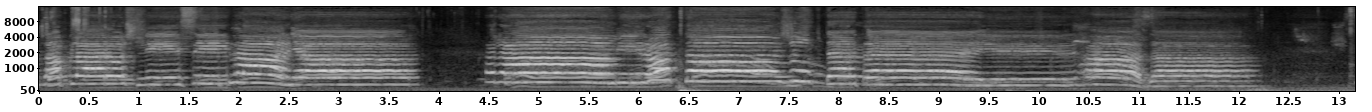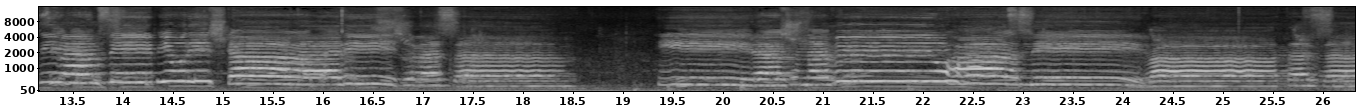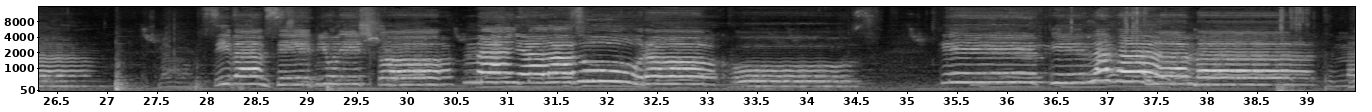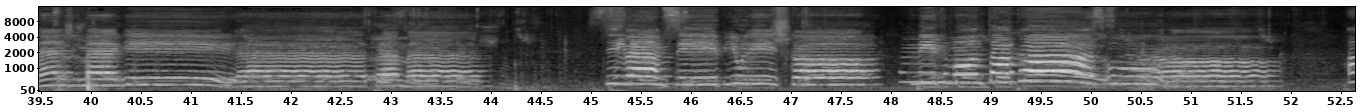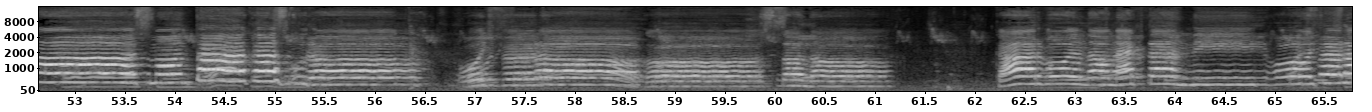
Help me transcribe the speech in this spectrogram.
csaplárosné szép lányát, rám iratta zsub tetejű házát. Szívem szép Juliskát el is veszem, híres nevű juhásznévá teszem. Szívem szép Juliska, menj el az urakhoz. Két ki levelemet, mesd meg életemet. Szívem szép Juliska, Kár volna megtenni, hogy fel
